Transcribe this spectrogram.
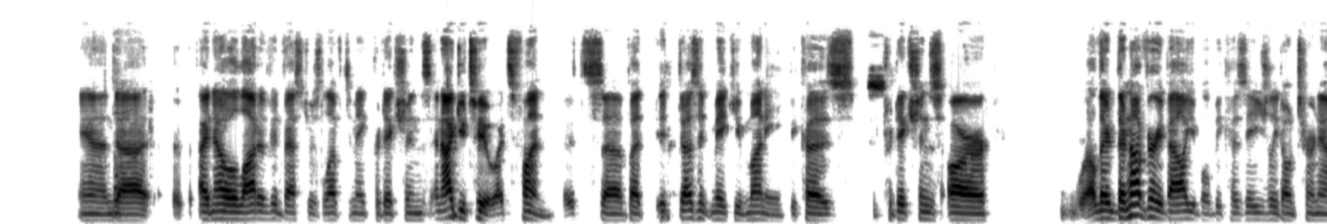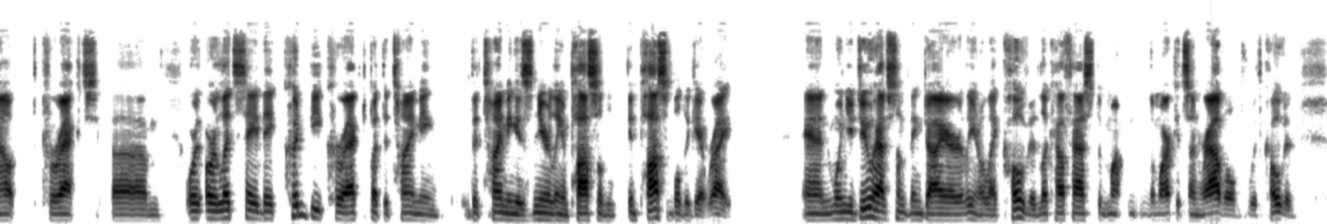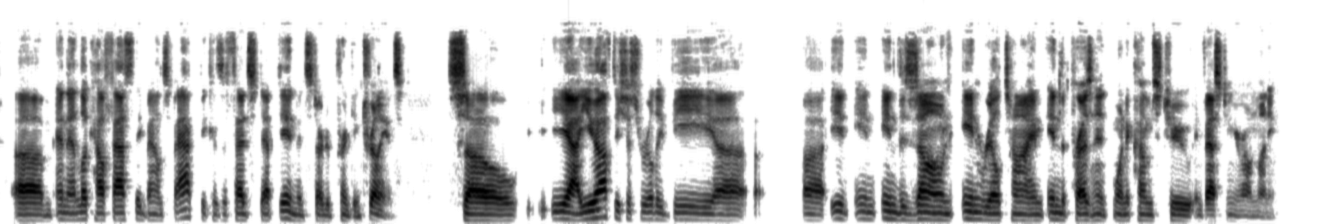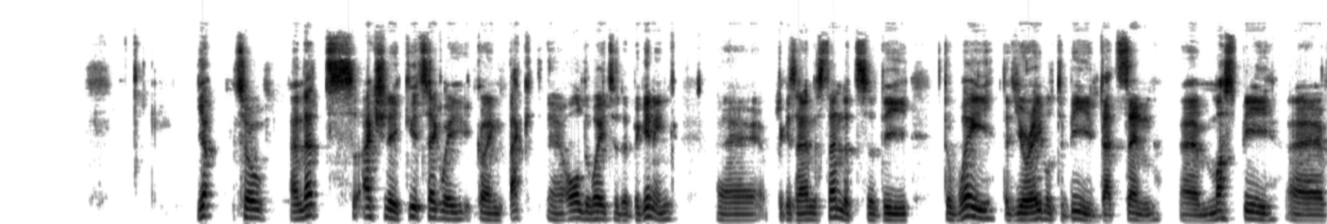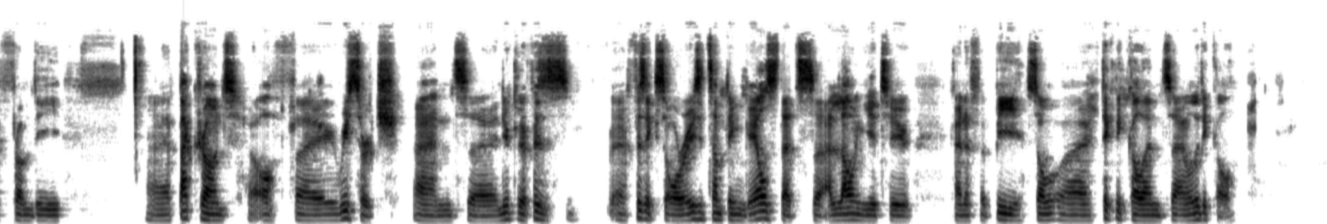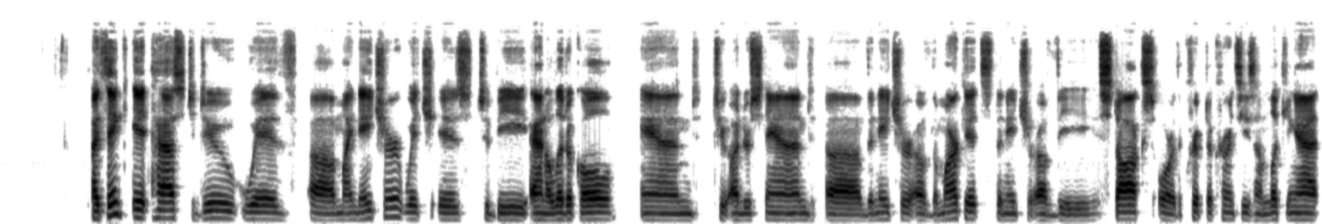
And uh, I know a lot of investors love to make predictions, and I do too. It's fun. It's uh, but it doesn't make you money because predictions are well, they're they're not very valuable because they usually don't turn out correct. Um, or or let's say they could be correct, but the timing the timing is nearly impossible impossible to get right. And when you do have something dire, you know, like COVID, look how fast the, the markets unraveled with COVID. Um, and then look how fast they bounced back because the Fed stepped in and started printing trillions. So yeah, you have to just really be uh, uh, in, in in the zone, in real time, in the present when it comes to investing your own money. Yeah. So, and that's actually a good segue going back uh, all the way to the beginning, uh, because I understand that so the the way that you're able to be that Zen uh, must be uh, from the background of uh, research and uh, nuclear phys- uh, physics, or is it something else that's allowing you to kind of be so technical and analytical? I think it has to do with my nature, which is to be analytical and to understand uh, the nature of the markets, the nature of the stocks or the cryptocurrencies I'm looking at,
